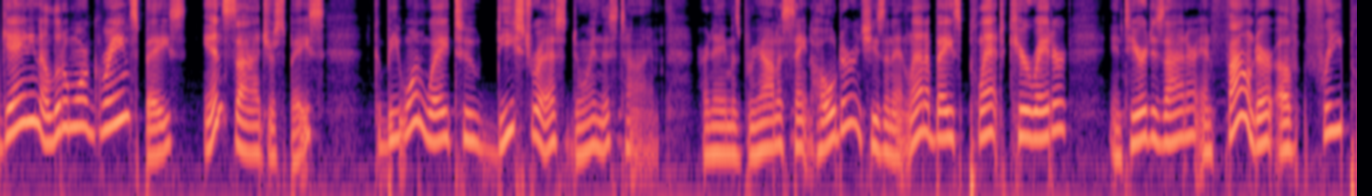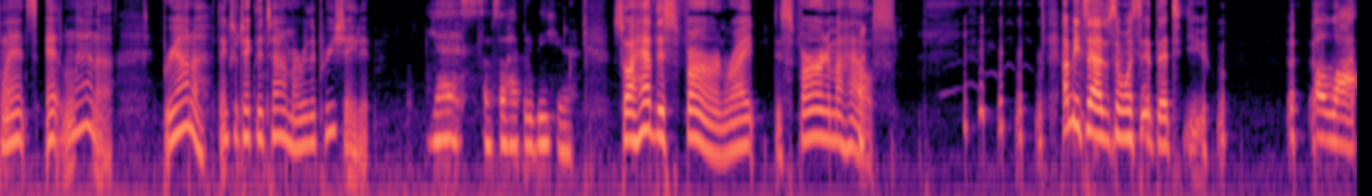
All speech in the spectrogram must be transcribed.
Gaining a little more green space inside your space could be one way to de stress during this time. Her name is Brianna St. Holder, and she's an Atlanta based plant curator interior designer, and founder of Free Plants Atlanta. Brianna, thanks for taking the time. I really appreciate it. Yes, I'm so happy to be here. So I have this fern, right? This fern in my house. How many times have someone said that to you? A lot.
